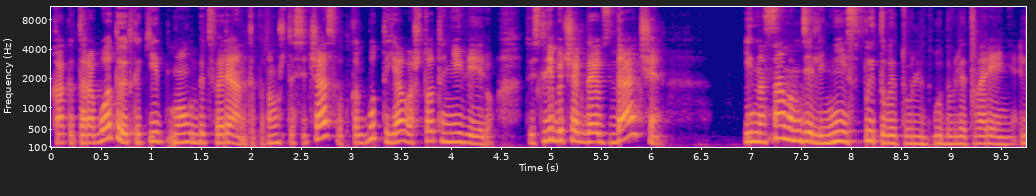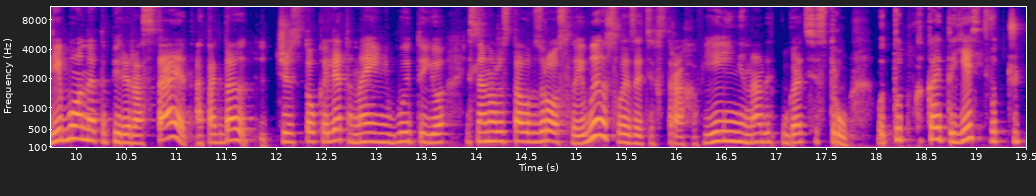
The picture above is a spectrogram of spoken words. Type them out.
как это работает, какие могут быть варианты. Потому что сейчас вот как будто я во что-то не верю. То есть либо человек дает сдачи, и на самом деле не испытывает удов- удовлетворения. Либо он это перерастает, а тогда через столько лет она и не будет ее, если она уже стала взрослой и выросла из этих страхов, ей не надо пугать сестру. Вот тут какая-то есть, вот чуть-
